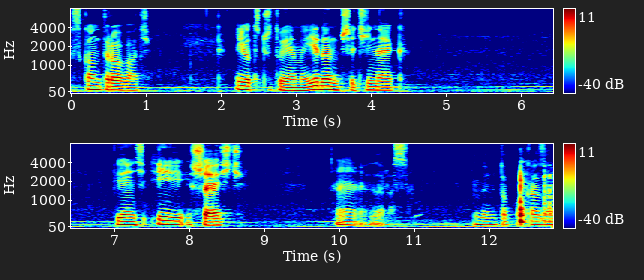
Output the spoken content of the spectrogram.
skontrować i odczytujemy 1,5 i 6. E, Zaraz bym to pokazał.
